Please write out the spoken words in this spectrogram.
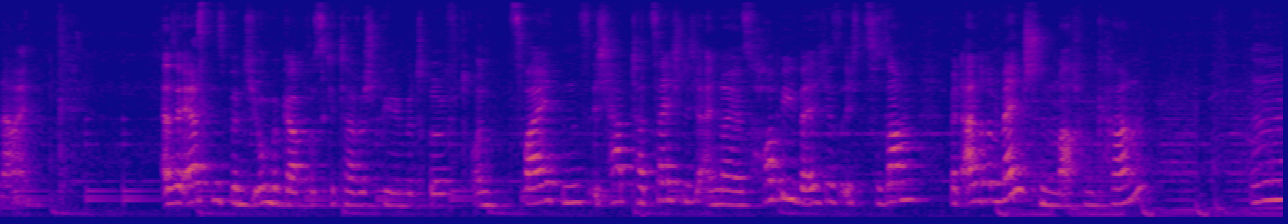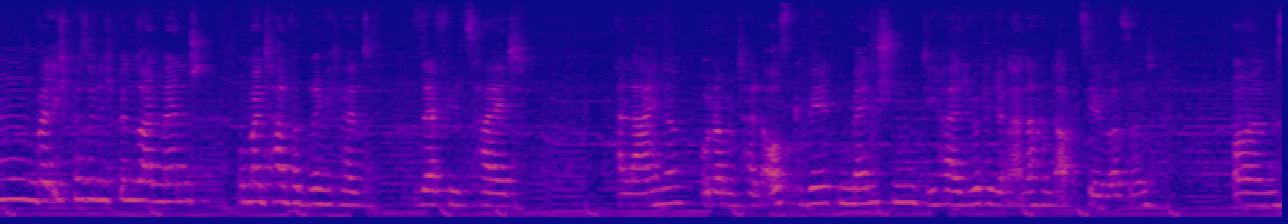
Nein. Also erstens bin ich unbegabt, was Gitarre spielen betrifft. Und zweitens, ich habe tatsächlich ein neues Hobby, welches ich zusammen mit anderen Menschen machen kann. Mm, weil ich persönlich bin so ein Mensch, momentan verbringe ich halt sehr viel Zeit alleine oder mit halt ausgewählten Menschen, die halt wirklich an einer Hand abzählbar sind. Und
